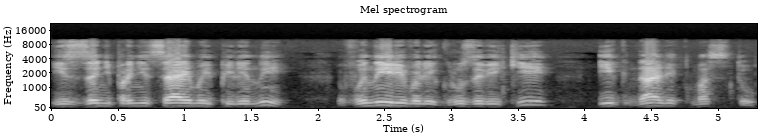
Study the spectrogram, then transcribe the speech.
Из-за непроницаемой пелены выныривали грузовики и гнали к мосту.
